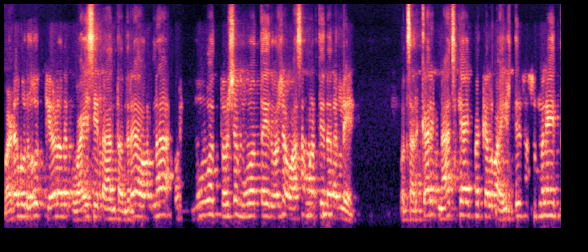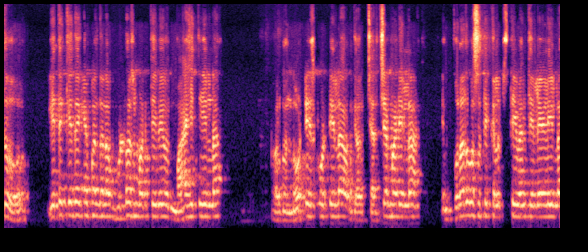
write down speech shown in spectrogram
ಬಡವರು ಕೇಳೋದಕ್ಕೆ ವಯಸ್ಸಿಲ್ಲ ಅಂತಂದ್ರೆ ಅವ್ರನ್ನ ಮೂವತ್ತು ವರ್ಷ, ಮೂವತ್ತೈದು ವರ್ಷ ವಾಸ ಮಾಡ್ತಿದ್ದಾರೆ ಅಲ್ಲಿ. ಒಂದ್ ಸರ್ಕಾರಕ್ಕೆ ನಾಚಿಕೆ ಆಗ್ಬೇಕಲ್ವಾ? ಇಷ್ಟು ದಿವಸ ಸುಮ್ಮನೆ ಇದ್ದು ಇದಕ್ಕಿದ್ದಕ್ಕೆ ಬಂದು ನಾವು ಬುಲ್ಡೋಸ್ ಮಾಡ್ತೀವಿ, ಒಂದ್ ಮಾಹಿತಿ ಇಲ್ಲ. ಅವ್ರಿಗೊಂದು ನೋಟಿಸ್ ಕೊಟ್ಟಿಲ್ಲ, ಅವ್ರಿಗೆ ಅವ್ರು ಚರ್ಚೆ ಮಾಡಿಲ್ಲ, ಇನ್ ಪುನರ್ವಸತಿ ಕಲ್ಪಿಸ್ತೀವಿ ಅಂತ ಹೇಳಿ ಹೇಳಿಲ್ಲ.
